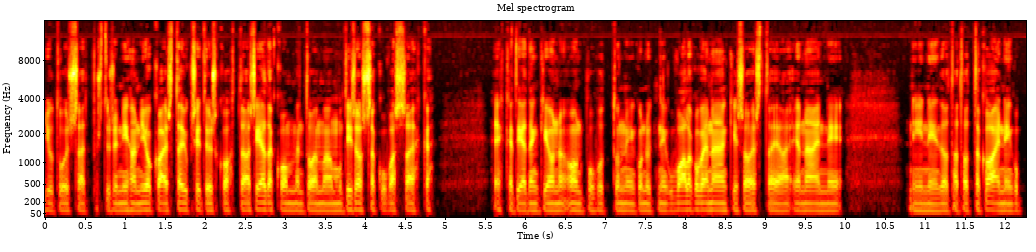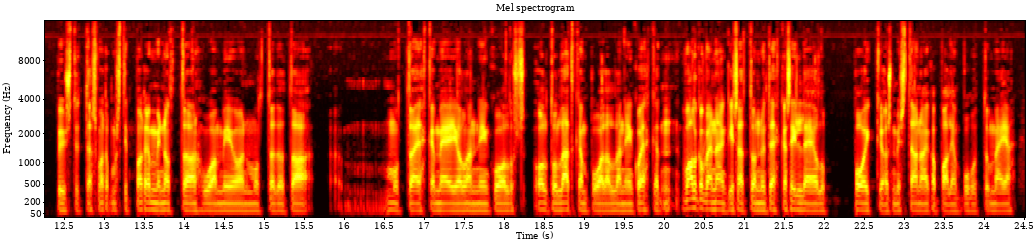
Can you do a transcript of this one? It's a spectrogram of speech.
jutuissa, että pystyisin ihan jokaista yksityiskohtaa sieltä kommentoimaan, mutta isossa kuvassa ehkä, ehkä tietenkin on, on puhuttu niin kuin nyt niin kuin valko kisoista ja, ja näin, niin, niin, niin tota, totta kai niin kuin pystyttäisiin varmasti paremmin ottaa huomioon, mutta, tota, mutta ehkä me ei olla niin kuin ollut, oltu lätkän puolella, niin kuin ehkä valko kisat on nyt ehkä silleen ollut poikkeus, mistä on aika paljon puhuttu meidän –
